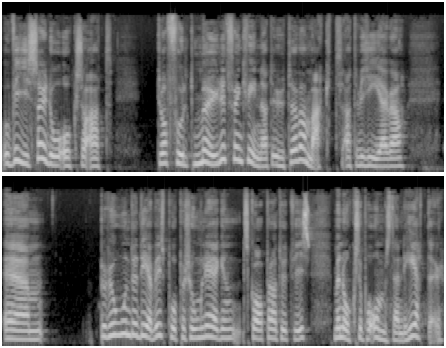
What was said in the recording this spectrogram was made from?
och visar ju då också att det var fullt möjligt för en kvinna att utöva makt, att regera. Eh, beroende delvis på personliga egenskaper naturligtvis, men också på omständigheter.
